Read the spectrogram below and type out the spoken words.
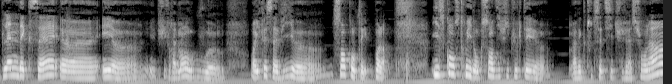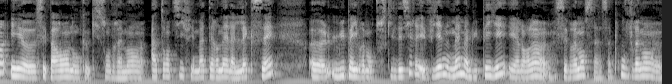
pleine d'excès euh, et euh, et puis vraiment où ouais, il fait sa vie sans compter, voilà. Il se construit donc sans difficulté. avec toute cette situation-là, et euh, ses parents donc qui sont vraiment attentifs et maternels à l'excès, euh, lui payent vraiment tout ce qu'il désire et viennent même à lui payer. Et alors là, c'est vraiment ça, ça prouve vraiment euh,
